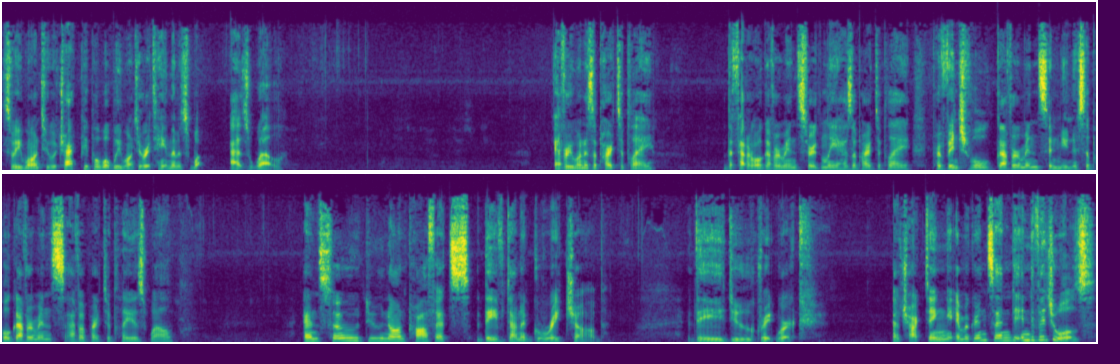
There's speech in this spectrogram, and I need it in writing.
So we want to attract people, but we want to retain them as well. As well. Everyone has a part to play. The federal government certainly has a part to play. Provincial governments and municipal governments have a part to play as well. And so do nonprofits. They've done a great job. They do great work attracting immigrants, and individuals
